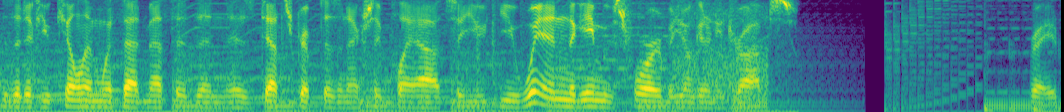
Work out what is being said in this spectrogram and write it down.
is that if you kill him with that method, then his death script doesn't actually play out. So you, you win, the game moves forward, but you don't get any drops. Right.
